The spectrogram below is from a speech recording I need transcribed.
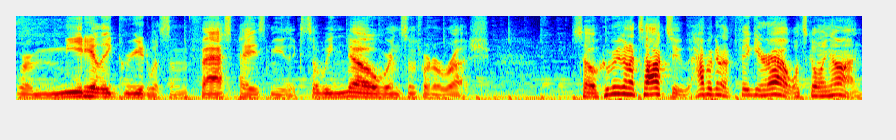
We're immediately greeted with some fast-paced music, so we know we're in some sort of rush. So who are we going to talk to? How are we going to figure out what's going on?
